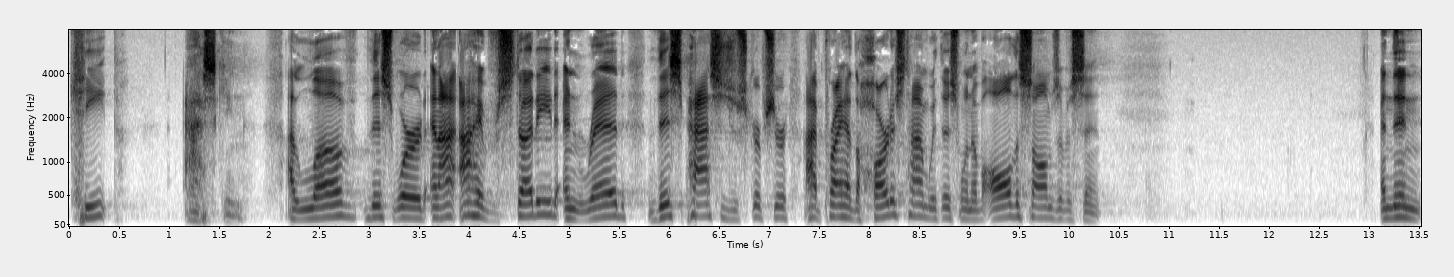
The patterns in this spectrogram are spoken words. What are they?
Keep asking. I love this word, and I, I, have studied and read this passage of Scripture. I probably had the hardest time with this one of all the Psalms of Ascent. And then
